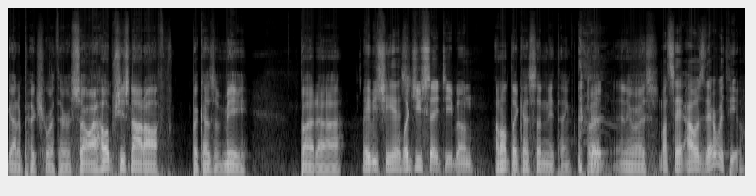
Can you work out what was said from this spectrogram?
Got a picture with her. So I hope she's not off because of me. But uh, Maybe she is. What'd you say, T Bone? I don't think I said anything. But anyways. I'm about to say I was there with you.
